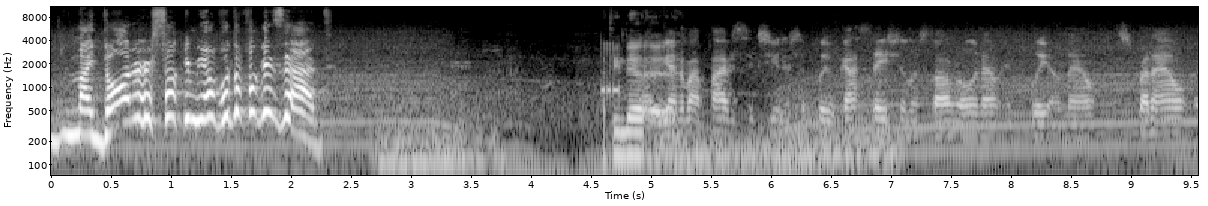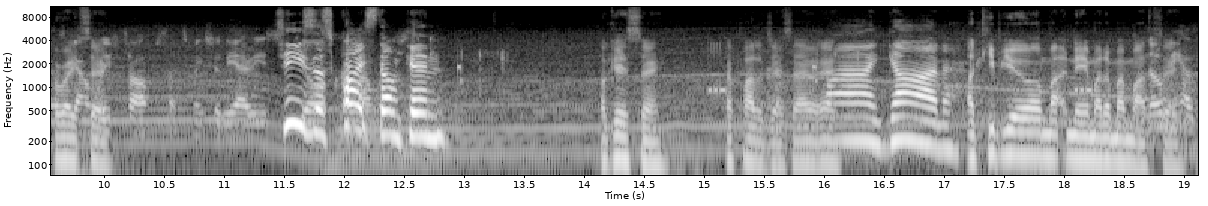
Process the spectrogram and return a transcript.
my daughter is sucking me up. What the fuck is that? I think we that. got uh, about five or six units of fleet gas station. Let's start rolling out in fleet on now. Spread out. Let's Alright, get on sir. rooftops. Let's make sure the area is Jesus. Christ, Duncan. Okay, sir. I apologize. I, I, My God. I'll keep your uh, name out of my mouth, Nobody sir. has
